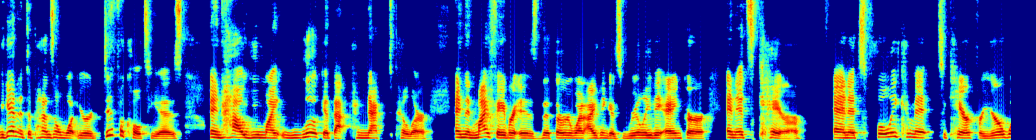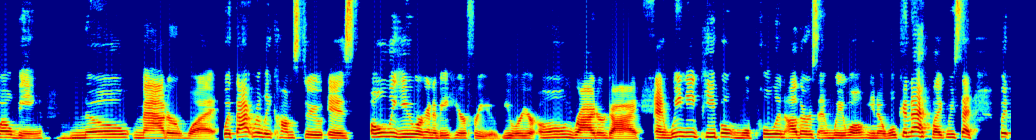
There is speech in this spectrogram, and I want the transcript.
again, it depends on what your difficulty is and how you might look at that connect pillar. And then my favorite is the third one. I think it's really the anchor and it's care and it's fully commit to care for your well-being mm-hmm. no matter what. What that really comes through is only you are going to be here for you. You are your own ride or die. And we need people and we'll pull in others and we will, you know, we'll connect, like we said. But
